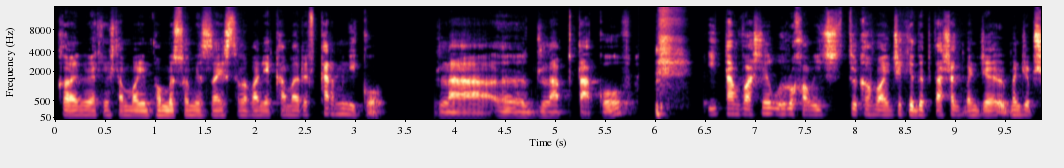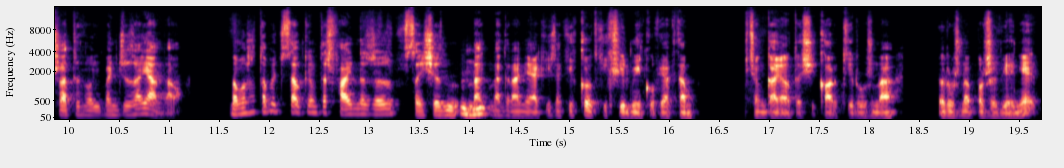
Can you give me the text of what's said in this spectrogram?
kolejnym jakimś tam moim pomysłem jest zainstalowanie kamery w karmniku dla, y, dla ptaków i tam właśnie uruchomić tylko w momencie, kiedy ptaszek będzie, będzie przylatywał i będzie zajadał. No może to być całkiem też fajne, że w sensie mhm. na, nagrania jakichś takich krótkich filmików, jak tam wciągają te sikorki różne, różne pożywienie.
